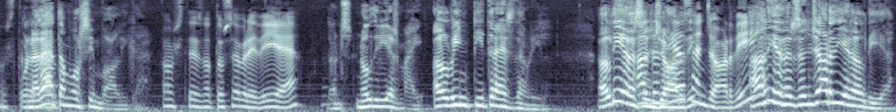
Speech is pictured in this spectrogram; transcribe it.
Ostres, Una data molt simbòlica. Ostres, no t'ho sabré dir, eh? Doncs no ho diries mai. El 23 d'abril. El dia de El Sant del dia Jordi. de Sant Jordi? El dia de Sant Jordi era el dia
